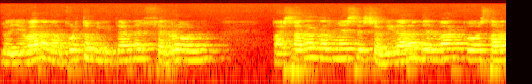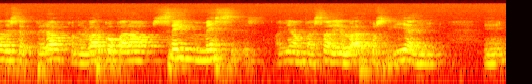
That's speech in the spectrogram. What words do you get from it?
lo llevaron al puerto militar del Ferrol, pasaron los meses, se olvidaron del barco, estaban desesperados con el barco parado, seis meses habían pasado y el barco seguía allí. ¿eh?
